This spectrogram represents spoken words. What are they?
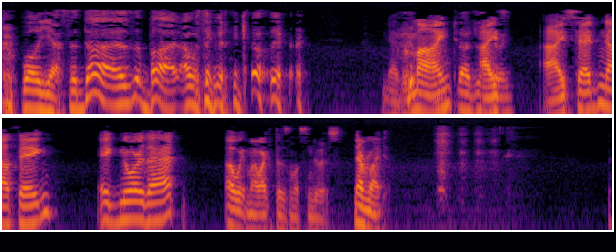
Well, yes, it does, but I wasn't going to go there. Never mind. No, just I, kidding. I said nothing. Ignore that. Oh wait, my wife doesn't listen to us. Never mind.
